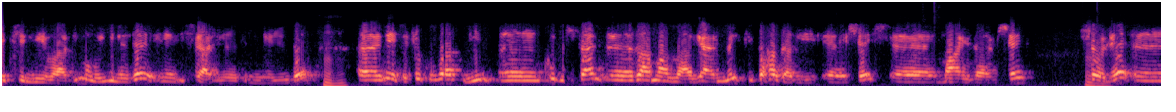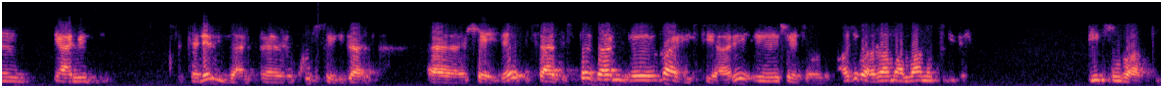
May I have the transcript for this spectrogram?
etkinliği var değil mi? Ama yine de e, İsrail yönetiminin elinde. Hı hı. E, neyse çok uzatmayayım. E, Kudüs'ten e, Ramallah'a gelmek daha da bir e, şey, e, manidar bir şey. Şöyle e, yani Tel Aviv'den e, Kudüs'e giden e, şeyde, serviste ben e, gayri ihtiyari e, şey sordum. Acaba Ramallah'a nasıl gider? Bir soru attım.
